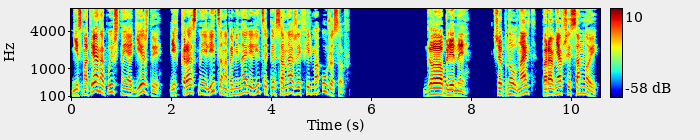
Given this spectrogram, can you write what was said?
Несмотря на пышные одежды, их красные лица напоминали лица персонажей фильма ужасов. «Гоблины!» — шепнул Нальт, поравнявшись со мной.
